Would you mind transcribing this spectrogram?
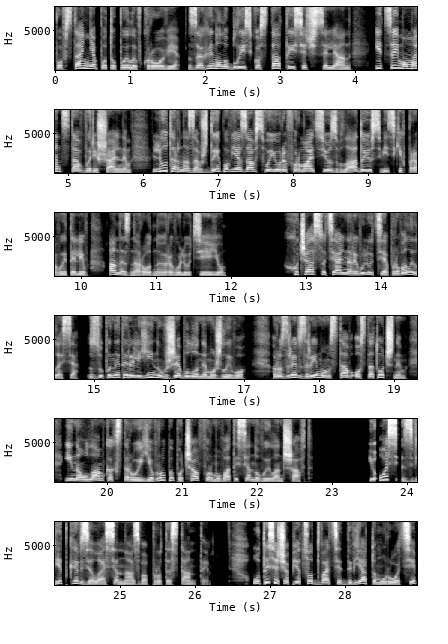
Повстання потопили в крові, загинуло близько ста тисяч селян, і цей момент став вирішальним. Лютер назавжди пов'язав свою реформацію з владою світських правителів, а не з народною революцією. Хоча соціальна революція провалилася, зупинити релігійну вже було неможливо. Розрив з Римом став остаточним, і на уламках Старої Європи почав формуватися новий ландшафт. І ось звідки взялася назва протестанти. У 1529 році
